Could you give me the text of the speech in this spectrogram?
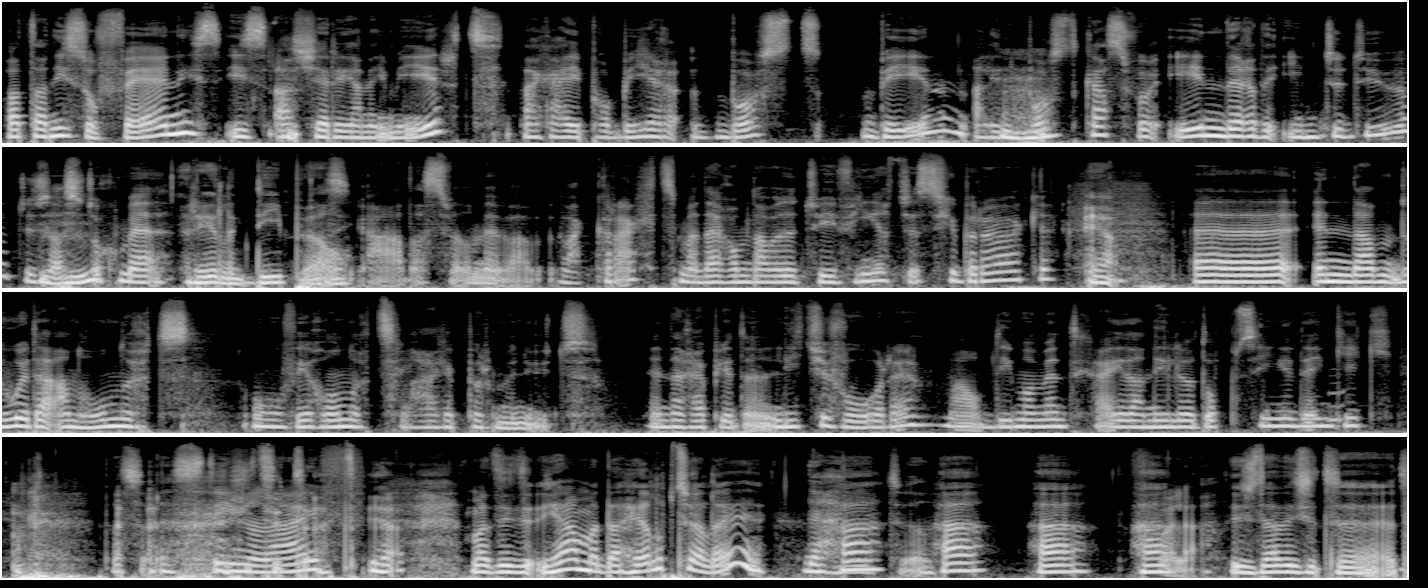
Wat dan niet zo fijn is, is als je reanimeert, dan ga je proberen het borstbeen, alleen de Mhm. borstkas, voor een derde in te duwen. Dus dat is Mhm. toch met Redelijk diep dat wel. ja, dat is wel met wat, wat kracht, maar daarom dat we de twee vingertjes gebruiken. Ja. Eh, en dan doen we dat aan 100, ongeveer 100 slagen per minuut. En daar heb je dan een liedje voor, hè. Maar op die moment ga je dat niet luidop zingen, denk ik. Dat is een Staying Alive. Ja. Maar, dit, ja, maar dat helpt wel, hè? Dat Ha, helpt wel. ha, ha, ha. Voilà. Dus dat is het, eh, het Dat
